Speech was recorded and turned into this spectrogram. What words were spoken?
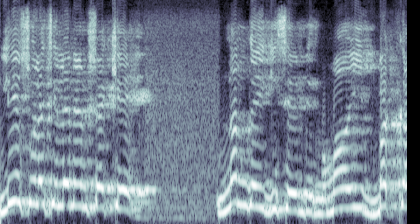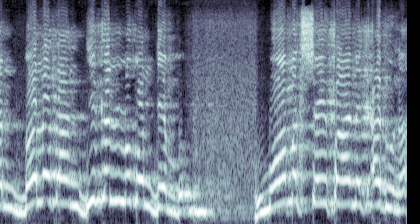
Lii su la ci leneen fekkee nan ngay gisee mbir ma mooy bakkan bala daan digal lu bon démb moom ak seytaane ak àdduna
